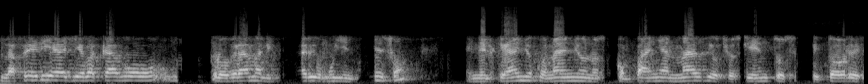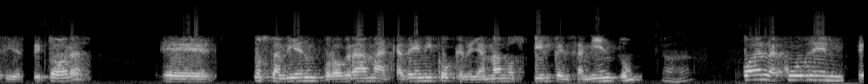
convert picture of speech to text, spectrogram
la feria lleva a cabo un programa literario muy intenso en el que año con año nos acompañan más de 800 escritores y escritoras. Eh, tenemos también un programa académico que le llamamos PIL Pensamiento, Ajá. cual acuden eh,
